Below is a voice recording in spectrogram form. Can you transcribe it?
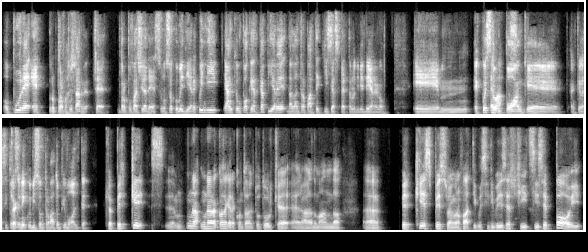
oppure è troppo, troppo tardi, cioè troppo facile adesso, non so come dire. Quindi è anche un po' per capire dall'altra parte chi si aspettano di vedere, no? E, ehm, e questa eh, è un po' anche, anche la situazione cioè, in cui mi sono trovato più volte. Cioè, perché ehm, una, una cosa che raccontava nel tuo talk era la domanda eh, perché spesso vengono fatti questi tipi di esercizi se poi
